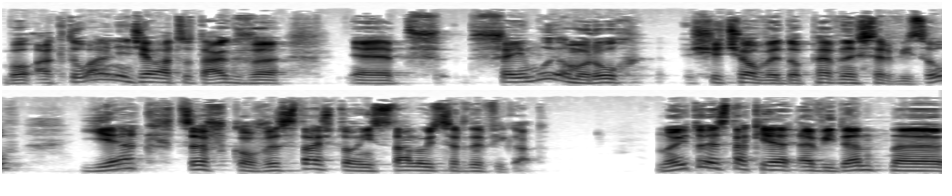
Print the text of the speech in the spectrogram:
bo aktualnie działa to tak, że przejmują ruch sieciowy do pewnych serwisów. Jak chcesz korzystać, to instaluj certyfikat. No i to jest takie ewidentne,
